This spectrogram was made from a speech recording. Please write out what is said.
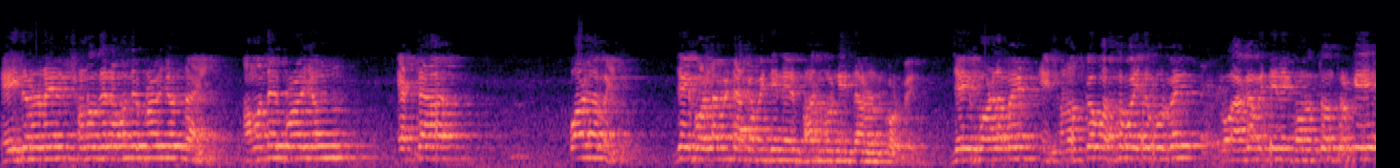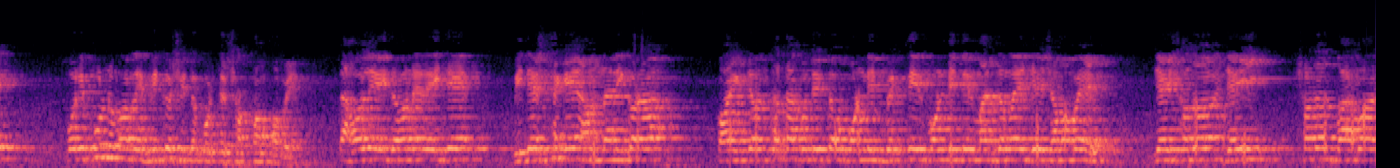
এই ধরনের সনদের আমাদের প্রয়োজন নাই। আমাদের প্রয়োজন একটা পার্লামেন্ট। যে পার্লামেন্ট আগামী দিনের ভাগ্য নির্ধারণ করবে যে পার্লামেন্ট এই সনদকেও বাস্তবায়িত করবে এবং আগামী দিনে গণতন্ত্রকে পরিপূর্ণভাবে বিকশিত করতে সক্ষম হবে। তাহলে এই ধরনের এই যে বিদেশ থেকে আমদানি করা কয়েকজন তথাকথিত পণ্ডিত ব্যক্তির পণ্ডিতের মাধ্যমে যে সমাবেশ যে সদর, যেই সনদ বারবার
